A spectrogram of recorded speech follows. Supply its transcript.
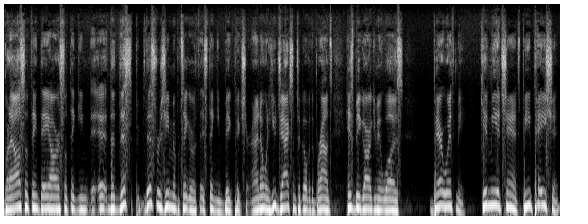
but I also think they are also thinking uh, the, this this regime in particular is thinking big picture. And I know when Hue Jackson took over the Browns, his big argument was, "Bear with me, give me a chance, be patient."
